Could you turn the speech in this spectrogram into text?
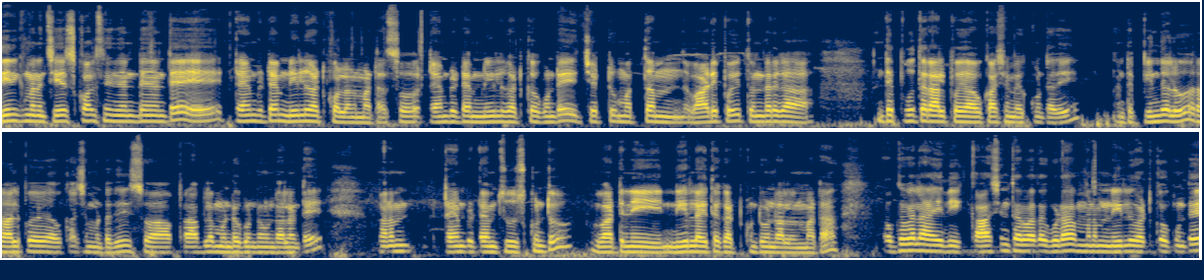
దీనికి మనం చేసుకోవాల్సింది ఏంటంటే టైం టు టైం నీళ్ళు కట్టుకోవాలన్నమాట. సో టైం టు టైం నీళ్ళు కట్టుకోకుంటే చెట్టు మొత్తం వాడిపోయి తొందరగా అంటే పూత రాలిపోయే అవకాశం ఎక్కువ ఉంటుంది అంటే పిందెలు రాలిపోయే అవకాశం ఉంటుంది. సో ఆ ప్రాబ్లం ఉండకుండా ఉండాలంటే మనం టైం టు టైం చూసుకుంటూ వాటిని నీళ్ళు అయితే కట్టుకుంటూ ఉండాలన్నమాట. ఒకవేళ ఇవి కాసిన తర్వాత కూడా మనం నీళ్ళు కట్టుకోకుంటే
